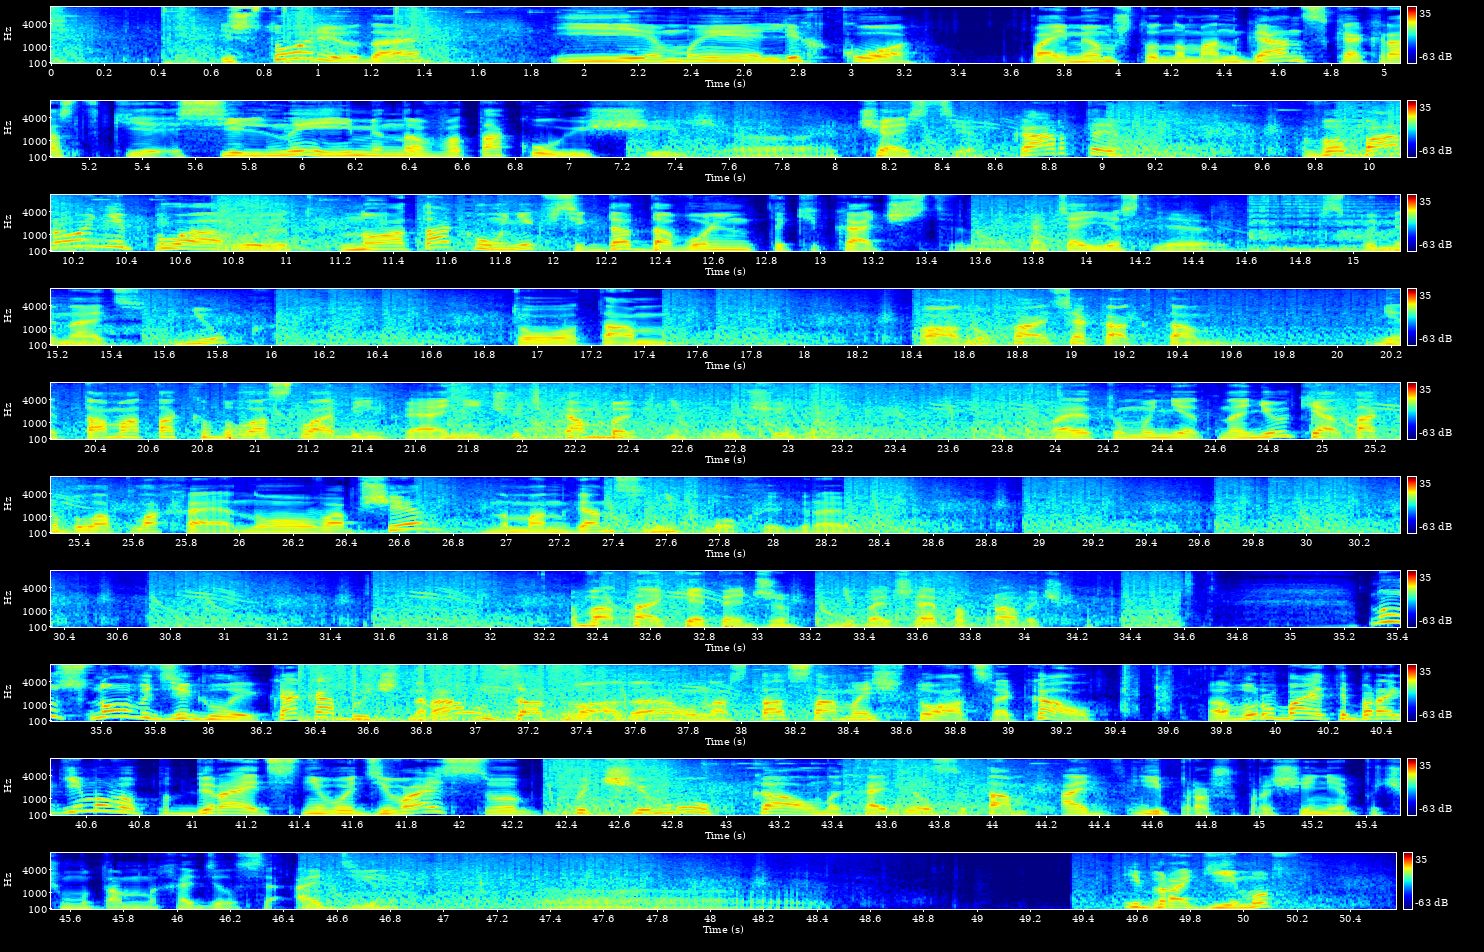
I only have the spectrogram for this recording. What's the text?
историю, да, и мы легко поймем, что на Манганс как раз-таки сильны именно в атакующей э, части карты в обороне плавают, но атака у них всегда довольно-таки качественная. Хотя, если вспоминать нюк, то там... А, ну хотя как там... Нет, там атака была слабенькая, они чуть камбэк не получили. Поэтому нет, на нюке атака была плохая. Но вообще на манганце неплохо играют. В атаке, опять же, небольшая поправочка. Ну, снова диглы. Как обычно, раунд за два, да? У нас та самая ситуация. Кал вырубает Ибрагимова, подбирает с него девайс. Почему Кал находился там... Од... И, прошу прощения, почему там находился один э... Ибрагимов?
